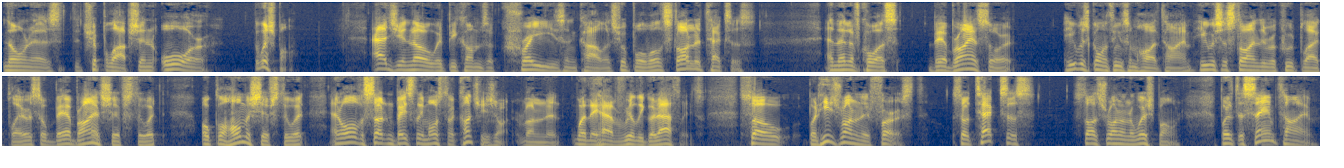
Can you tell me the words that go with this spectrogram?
known as the triple option or the wishbone. As you know, it becomes a craze in college football. Well, it started at Texas. And then, of course, Bear Bryant saw it. He was going through some hard time. He was just starting to recruit black players. So Bear Bryant shifts to it. Oklahoma shifts to it. And all of a sudden, basically, most of the country's running it where they have really good athletes. So, but he's running it first. So Texas starts running a wishbone. But at the same time,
